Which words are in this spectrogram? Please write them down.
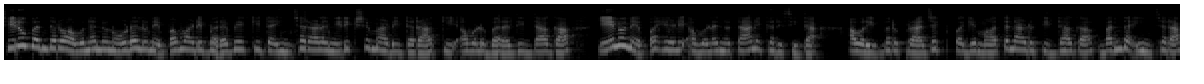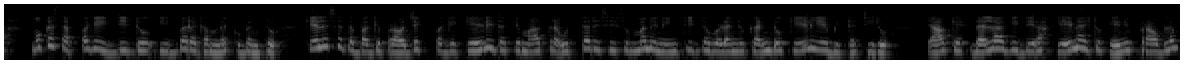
ಚಿರು ಬಂದರೂ ಅವನನ್ನು ನೋಡಲು ನೆಪ ಮಾಡಿ ಬರಬೇಕಿದ್ದ ಇಂಚರಾಳ ನಿರೀಕ್ಷೆ ಮಾಡಿದ್ದ ರಾಕಿ ಅವಳು ಬರದಿದ್ದಾಗ ಏನೋ ನೆಪ ಹೇಳಿ ಅವಳನ್ನು ತಾನೇ ಕರೆಸಿದ್ದ. ಅವರಿಬ್ಬರು ಪ್ರಾಜೆಕ್ಟ್ ಬಗ್ಗೆ ಮಾತನಾಡುತ್ತಿದ್ದಾಗ ಬಂದ ಇಂಚರ ಮುಖ ಸಪ್ಪಗೆ ಇದ್ದಿದ್ದು ಇಬ್ಬರ ಗಮನಕ್ಕೂ ಬಂತು. ಕೆಲಸದ ಬಗ್ಗೆ, ಪ್ರಾಜೆಕ್ಟ್ ಬಗ್ಗೆ ಕೇಳಿದ್ದಕ್ಕೆ ಮಾತ್ರ ಉತ್ತರಿಸಿ ಸುಮ್ಮನೆ ನಿಂತಿದ್ದವಳನ್ನು ಕಂಡು ಕೇಳಿಯೇ ಬಿಟ್ಟ ಚಿರು. ಯಾಕೆ, ಡಲ್ ಆಗಿದ್ದೀರಾ? ಏನಾಯಿತು? ಏನಿ ಪ್ರಾಬ್ಲಮ್?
